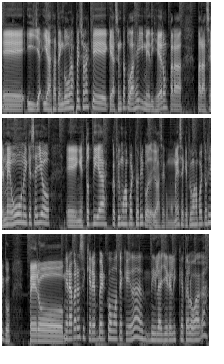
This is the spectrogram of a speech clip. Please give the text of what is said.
Eh, y, ya- y hasta tengo unas personas que, que hacen tatuajes y me dijeron para, para hacerme uno y qué sé yo. eh, en estos días que fuimos a Puerto Rico, eh, hace como meses que fuimos a Puerto Rico, pero. Mira, pero si quieres ver cómo te queda, dile a Jirelis que te lo haga.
